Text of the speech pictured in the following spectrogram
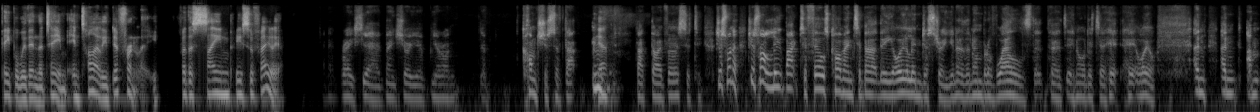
people within the team entirely differently for the same piece of failure. And embrace, yeah, make sure you're you're on you're conscious of that. Yeah. that diversity. Just want to just want to loop back to Phil's comment about the oil industry. You know, the number of wells that, that in order to hit hit oil, and and I'm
